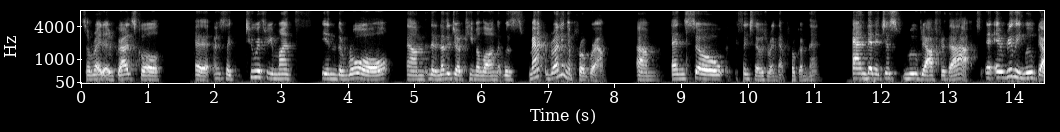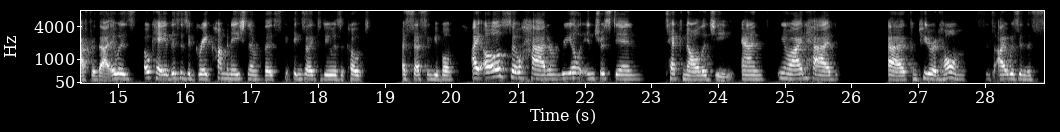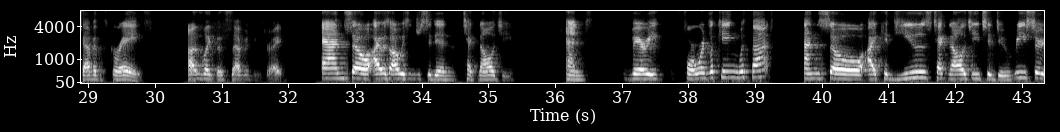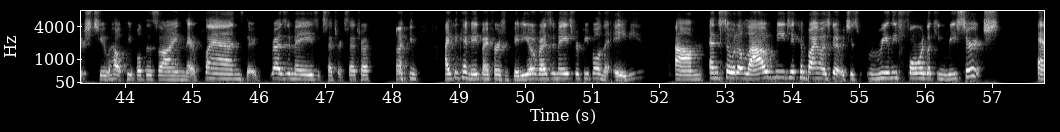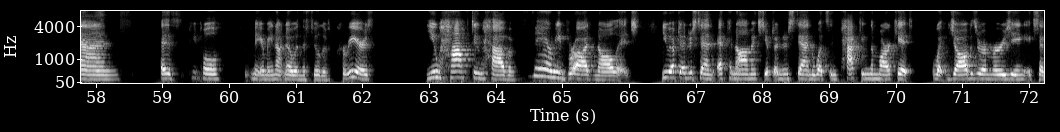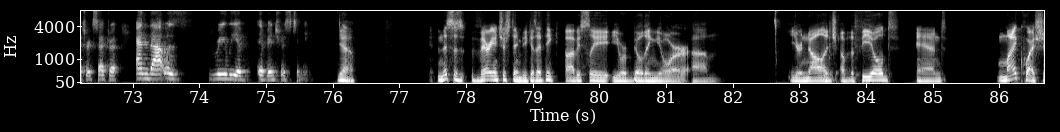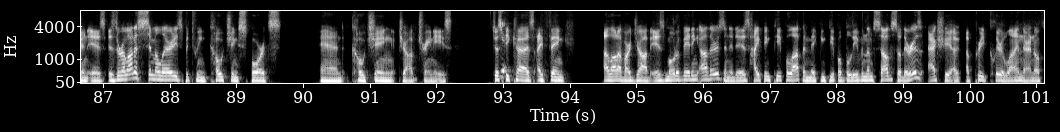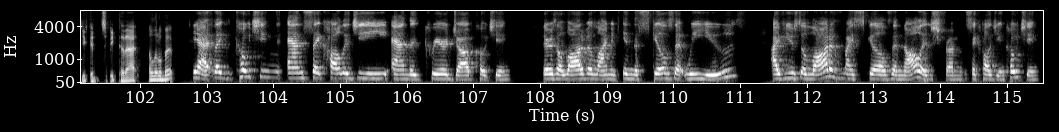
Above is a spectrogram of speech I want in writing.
So right out of grad school, uh, I was like two or three months in the role. Um, then another job came along that was running a program. Um, and so essentially I was running that program then. And then it just moved after that. It, it really moved after that. It was, okay, this is a great combination of the things I like to do as a coach, assessing people. I also had a real interest in technology. And, you know, I'd had a computer at home since I was in the seventh grade. I was like the 70s, right? And so I was always interested in technology and very forward looking with that. And so I could use technology to do research to help people design their plans, their resumes, et cetera, et cetera. I mean, I think I made my first video resumes for people in the 80s. Um, and so it allowed me to combine what I was good at, which is really forward looking research. And as people may or may not know in the field of careers, you have to have a very broad knowledge. You have to understand economics, you have to understand what's impacting the market, what jobs are emerging, et cetera, et cetera. And that was really of, of interest to me. Yeah. And this is very interesting because I think obviously you were building your um, your knowledge of the field. And my question is Is there a lot of similarities between coaching sports and coaching job trainees? Just yeah. because I think a lot of our job is motivating others and it is hyping people up and making people believe in themselves. So there is actually a, a pretty clear line there. I know if you could speak to that a little bit. Yeah, like coaching and psychology and the career job coaching, there's a lot of alignment in the skills that we use I've used a lot of my skills and knowledge from psychology and coaching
